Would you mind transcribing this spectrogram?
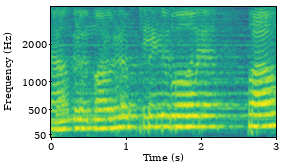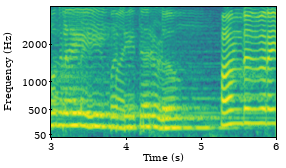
அறிவோடும் அறிவில்லாமலும் நாங்களும் அவர்களும் செய்து போன பாவங்களை மன்னித்தருளும். ஆண்டவரே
